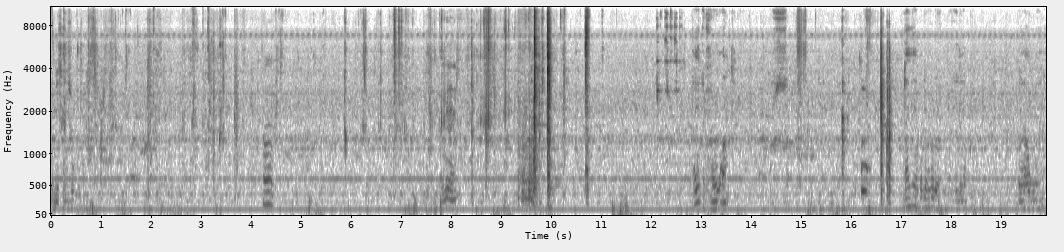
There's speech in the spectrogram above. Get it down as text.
Hindi sa suko. Mm. Eh. Ay, oo ah. Danya pa din mo. Hindi na. Wala ko na.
